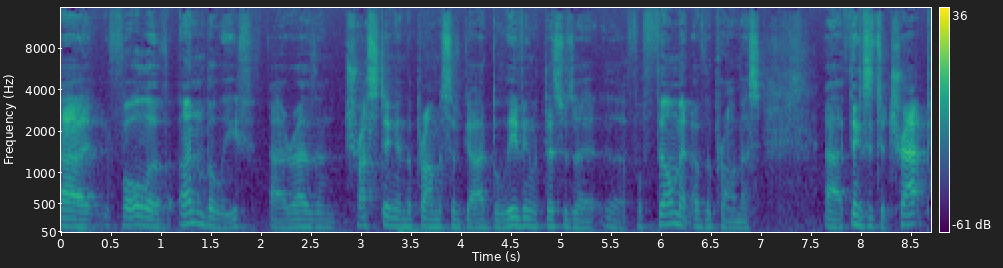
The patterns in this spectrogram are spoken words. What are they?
uh, full of unbelief, uh, rather than trusting in the promise of God, believing that this was a, a fulfillment of the promise, uh, thinks it's a trap,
